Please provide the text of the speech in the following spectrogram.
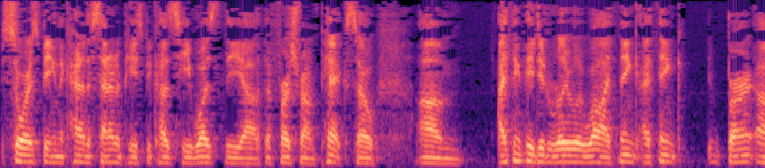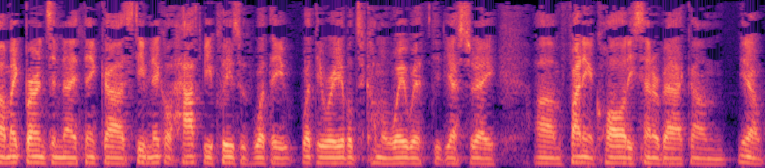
Soares being the kind of the centerpiece because he was the uh, the first round pick. So um, I think they did really really well. I think I think Burn, uh, Mike Burns and I think uh, Steve Nicol have to be pleased with what they what they were able to come away with yesterday, um, finding a quality center back, um, you know,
